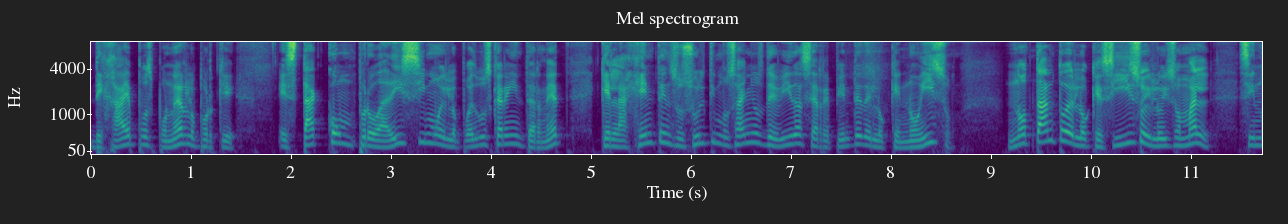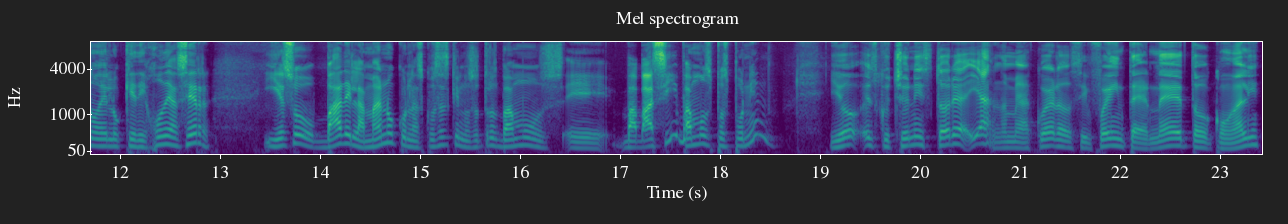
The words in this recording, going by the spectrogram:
deja de posponerlo porque está comprobadísimo y lo puedes buscar en internet que la gente en sus últimos años de vida se arrepiente de lo que no hizo. No tanto de lo que sí hizo y lo hizo mal, sino de lo que dejó de hacer. Y eso va de la mano con las cosas que nosotros vamos, eh, va, así, vamos posponiendo. Yo escuché una historia, ya no me acuerdo si fue internet o con alguien,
